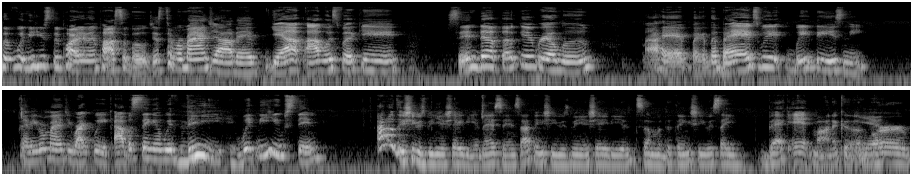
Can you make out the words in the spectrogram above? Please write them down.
the Whitney Houston part in Impossible just to remind y'all that, yeah, I was fucking sitting up fucking real good. I had the bags with, with Disney. Let me remind you right quick. I was singing with the Whitney Houston. I don't think she was being shady in that sense. I think she was being shady in some of the things she would say back at Monica. Yeah. Or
